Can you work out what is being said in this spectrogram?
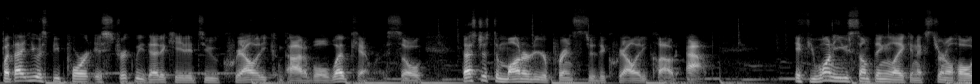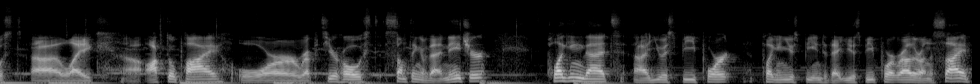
but that USB port is strictly dedicated to Creality compatible web cameras. So that's just to monitor your prints through the Creality Cloud app. If you want to use something like an external host uh, like uh, Octopi or Repetier host, something of that nature, plugging that uh, USB port, plugging USB into that USB port rather on the side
